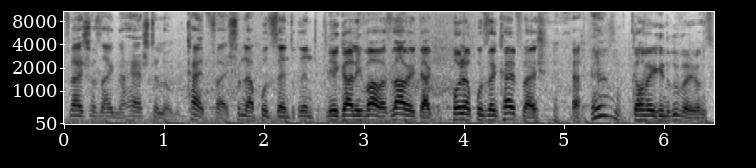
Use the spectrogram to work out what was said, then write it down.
Fleisch aus eigener Herstellung. Kalbfleisch, 100% Rind. Nee, gar nicht wahr. Was laber ich da? 100% Kalbfleisch. Komm, wir gehen rüber, Jungs.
